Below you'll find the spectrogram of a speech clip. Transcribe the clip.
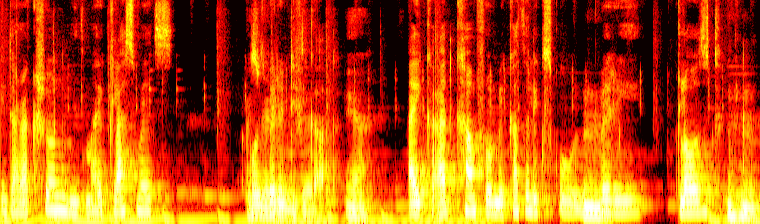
interaction with my classmates was very limited. difficult. Yeah. I had come from a Catholic school, mm. very closed. Mm-hmm.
